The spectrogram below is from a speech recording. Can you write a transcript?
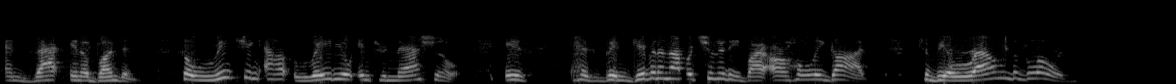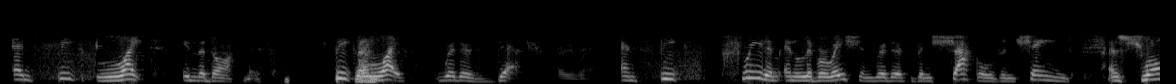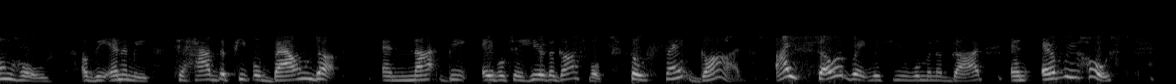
and that in abundance. So reaching out Radio International is has been given an opportunity by our holy God to be around the globe and speak light in the darkness. Speak Amen. life where there's death. Amen. And speak freedom and liberation where there's been shackles and chains and strongholds of the enemy to have the people bound up and not be able to hear the gospel. So thank God. I celebrate with you, woman of God, and every host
